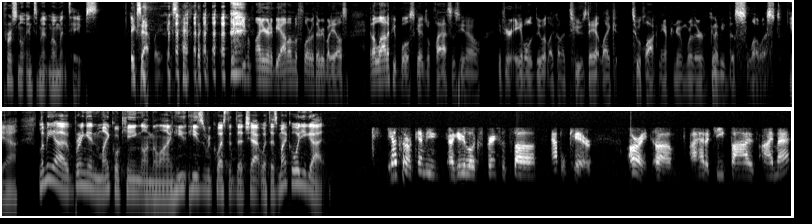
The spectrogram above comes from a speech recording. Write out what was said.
personal intimate moment tapes. Exactly, exactly. Keep in mind you're going to be out on the floor with everybody else, and a lot of people will schedule classes. You know, if you're able to do it like on a Tuesday at like two o'clock in the afternoon where they're going to be the slowest. Yeah. Let me uh, bring in Michael King on the line. He he's requested to chat with us. Michael, what do you got? Yeah, it's going to give you, uh, give you a little experience with uh, Apple Care. All right, um, I had a G5 iMac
